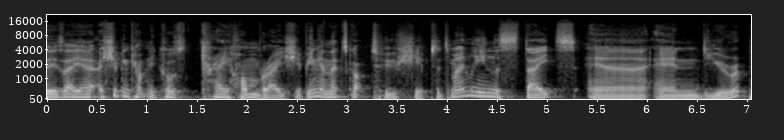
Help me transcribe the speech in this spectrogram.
there's a, a shipping company called Tre Hombre Shipping, and that's got two ships. It's mainly in the States uh, and Europe,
